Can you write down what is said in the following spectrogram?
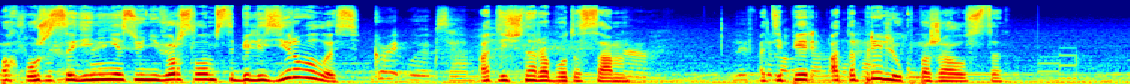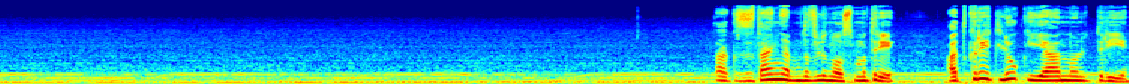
Похоже, соединение с Универсалом стабилизировалось. Отличная работа, сам. А теперь отопри люк, пожалуйста. Так, задание обновлено. Смотри. Открыть люк Я-03.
